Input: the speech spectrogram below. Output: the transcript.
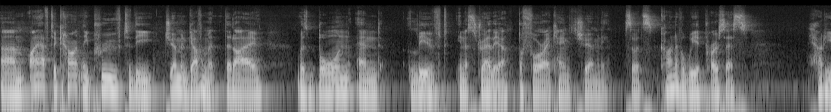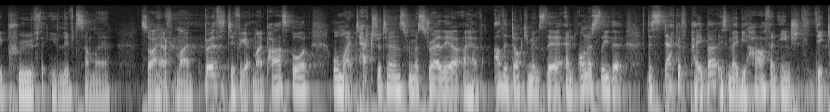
Um, I have to currently prove to the German government that I was born and lived in Australia before I came to Germany. So it's kind of a weird process. How do you prove that you lived somewhere? So I have my birth certificate, my passport, all my tax returns from Australia. I have other documents there, and honestly, the the stack of paper is maybe half an inch thick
